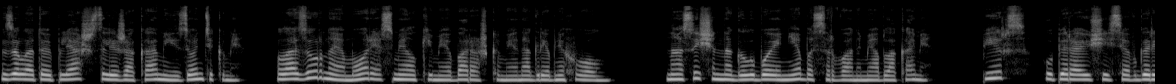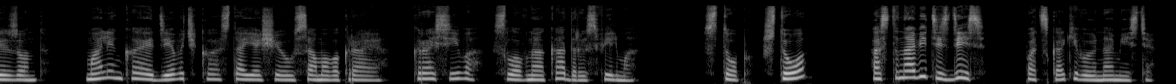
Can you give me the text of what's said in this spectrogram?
Золотой пляж с лежаками и зонтиками, лазурное море с мелкими барашками на гребнях волн, насыщенно голубое небо с рваными облаками, пирс, упирающийся в горизонт, Маленькая девочка, стоящая у самого края. Красиво, словно кадр из фильма. «Стоп, что? Остановите здесь!» Подскакиваю на месте.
